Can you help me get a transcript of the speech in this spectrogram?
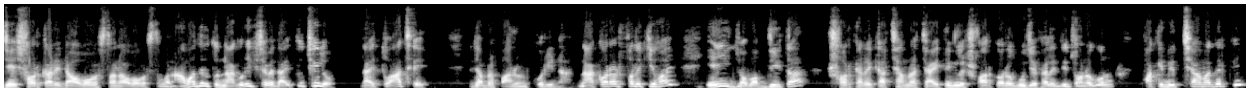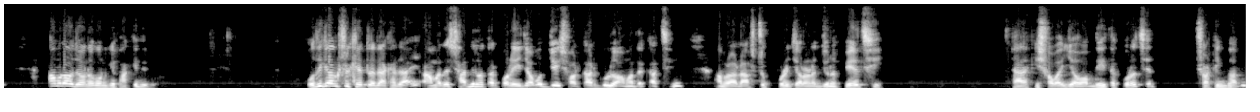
যে সরকার এটা অব্যবস্থা না অব্যবস্থাপনা আমাদের তো নাগরিক হিসেবে দায়িত্ব ছিল, দায়িত্ব আছে। এটা আমরা পালন করি না। না করার ফলে কি হয়? এই জবাবদিহিতা সরকারের কাছে আমরা চাইতে গেলে সরকারও বুঝে ফেলে যে জনগণ ফাঁকি দিচ্ছে আমাদেরকে, আমরাও জনগণকে ফাঁকি দিব। অধিকাংশ ক্ষেত্রে দেখা যায়, আমাদের স্বাধীনতার পরে এই যাবৎ যে সরকারগুলো আমাদের কাছে আমরা রাষ্ট্র পরিচালনার জন্য পেয়েছি, তারা কি সবাই জবাবদিহিতা করেছেন সঠিকভাবে?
